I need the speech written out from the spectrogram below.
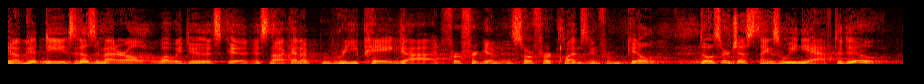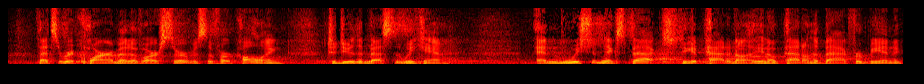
You know, good deeds, it doesn't matter all, what we do that's good. It's not going to repay God for forgiveness or for cleansing from guilt. Those are just things we have to do. That's a requirement of our service, of our calling, to do the best that we can. And we shouldn't expect to get patted on, you know, pat on the back for being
